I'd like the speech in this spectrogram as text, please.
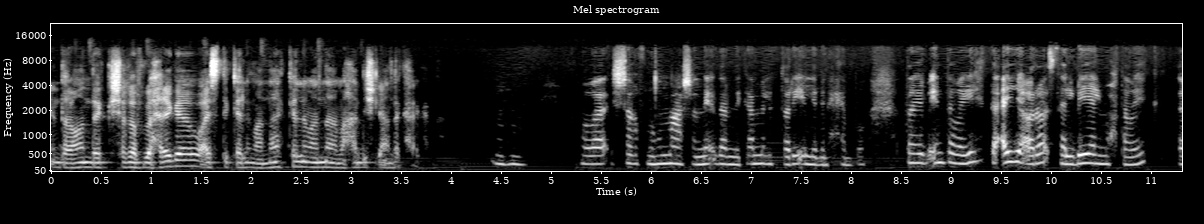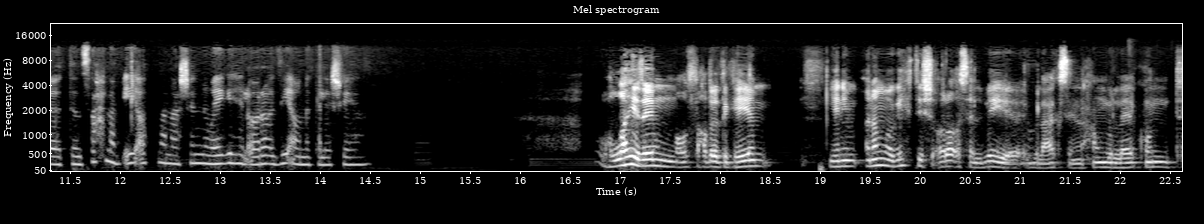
أنت لو عندك شغف بحاجة وعايز تتكلم عنها اتكلم عنها ما حدش ليه عندك حاجة. مهم. هو الشغف مهم عشان نقدر نكمل الطريق اللي بنحبه. طيب انت واجهت أي آراء سلبية لمحتواك؟ أه، تنصحنا بإيه أصلا عشان نواجه الآراء دي أو نتلاشاها؟ والله زي ما قلت لحضرتك هي يعني أنا ما واجهتش آراء سلبية بالعكس يعني الحمد لله كنت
